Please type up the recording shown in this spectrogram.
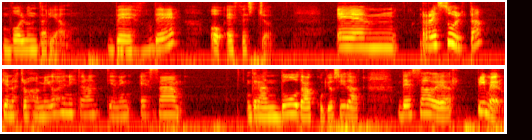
voluntariado. BFD o FSJob. Em, resulta que nuestros amigos en Instagram tienen esa gran duda, curiosidad de saber, primero,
